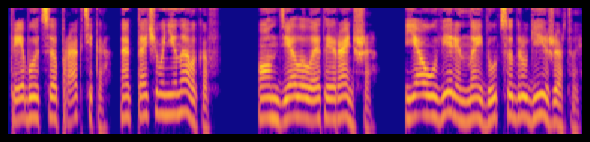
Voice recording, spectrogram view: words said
Требуется практика, оттачивание навыков, он делал это и раньше. Я уверен, найдутся другие жертвы.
